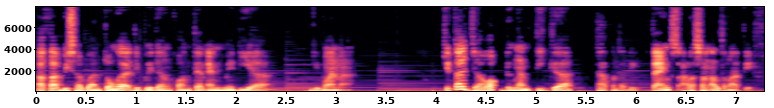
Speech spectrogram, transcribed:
kakak bisa bantu nggak di bidang konten and media? Gimana? Kita jawab dengan tiga tahapan tadi. Thanks, alasan alternatif.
